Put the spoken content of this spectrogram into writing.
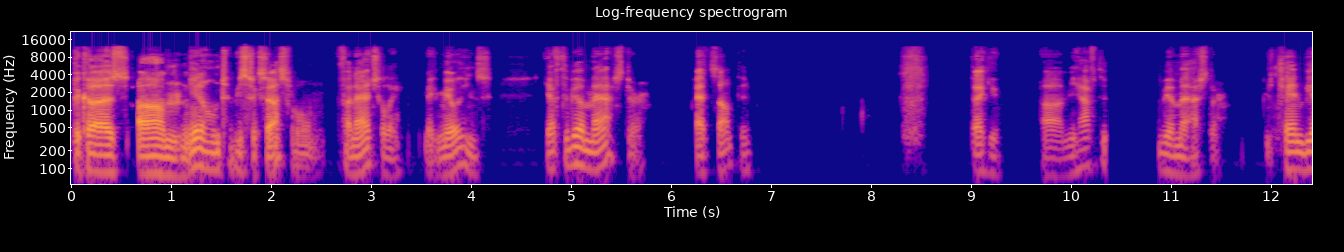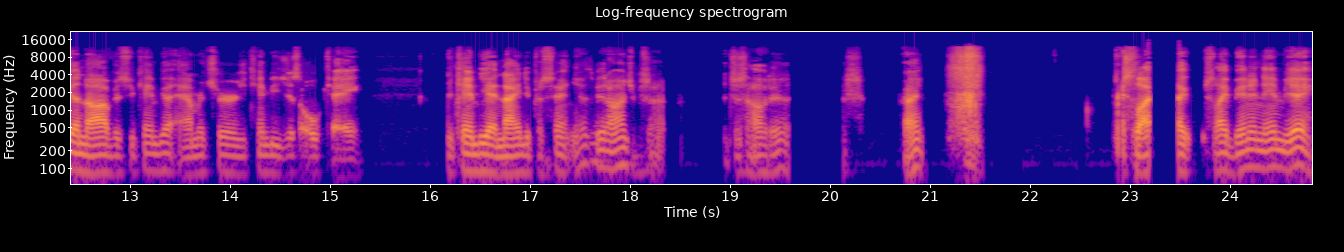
Because, um, you know, to be successful financially, make millions, you have to be a master at something. Thank you. Um, you have to be a master. You can't be a novice. You can't be an amateur. You can't be just okay. You can't be at 90%. You have to be at 100%. It's just how it is. Right? It's like, it's like being in the NBA.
